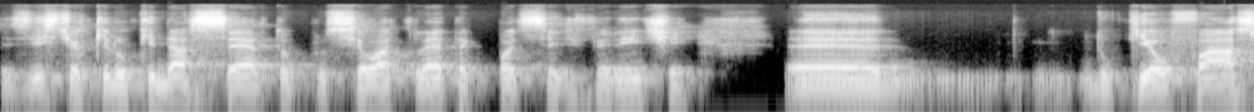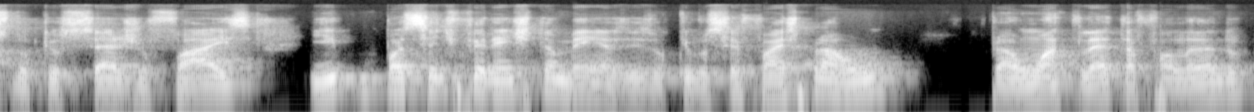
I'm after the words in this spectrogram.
existe aquilo que dá certo para o seu atleta que pode ser diferente é, do que eu faço, do que o Sérgio faz, e pode ser diferente também, às vezes o que você faz para um, para um atleta falando,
